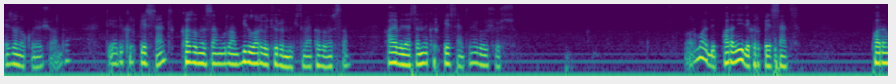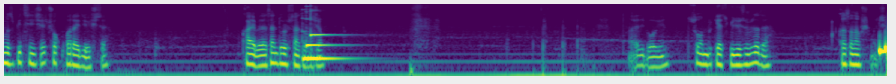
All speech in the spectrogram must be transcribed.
Ezan okunuyor şu anda. Diğeri 45 cent. Kazanırsam buradan 1 dolar götürürüm büyük ihtimal kazanırsam. Kaybedersem de 45 centime görüşürüz. Normalde para değil de 45 cent. Paramız bitince çok para ediyor işte. Kaybedersen 4 cent alacağım. Hadi bir oyun. Son bir kez gül yüzümüze de. Kazanak şu maçı.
